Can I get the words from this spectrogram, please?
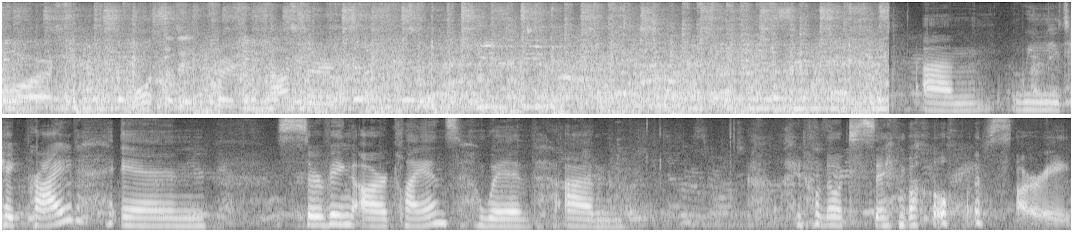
for most of the Persian concerts. Um, we take pride in serving our clients with, um, I don't know what to say, Mo. I'm sorry.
